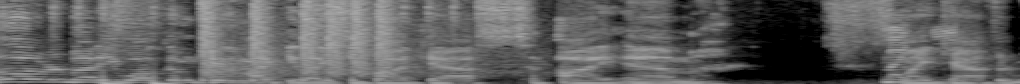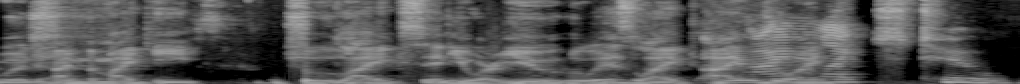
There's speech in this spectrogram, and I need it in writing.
Hello, everybody. Welcome to the Mikey Likes You podcast. I am Mikey. Mike Catherwood. I'm the Mikey who likes, and you are you who is liked. I'm I'm joined. liked too.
